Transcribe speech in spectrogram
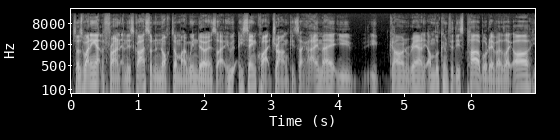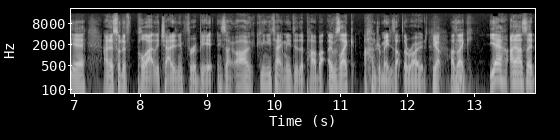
So I was waiting out the front, and this guy sort of knocked on my window. And was like, he, seemed quite drunk. He's like, "Hey mate, you you going around? I'm looking for this pub or whatever." I was like, "Oh yeah," and I sort of politely chatted him for a bit. He's like, "Oh, can you take me to the pub?" It was like 100 meters up the road. Yep. I was mm. like, "Yeah," and I was like,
